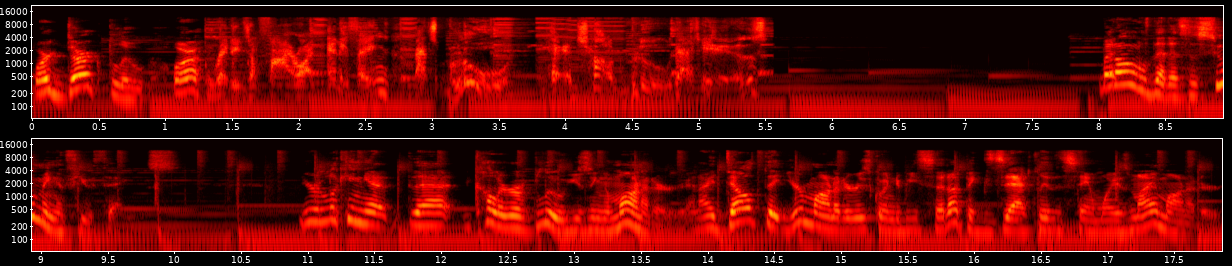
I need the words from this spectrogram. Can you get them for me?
or dark blue, or Ready to fire on anything that's blue. Hedgehog blue, that is. But all of that is assuming a few things. You're looking at that color of blue using a monitor, and I doubt that your monitor is going to be set up exactly the same way as my monitor.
